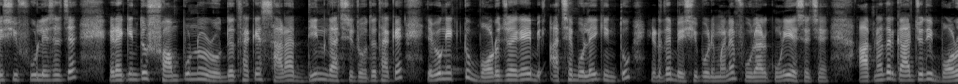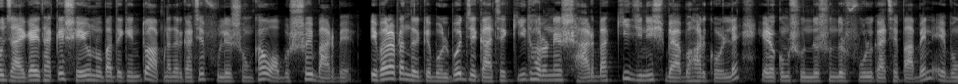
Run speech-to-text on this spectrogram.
বেশি ফুল এসেছে। এটা কিন্তু সম্পূর্ণ রোদে থাকে, সারা দিন গাছটি রোদে থাকে এবং একটু বড় জায়গায় আছে বলেই কিন্তু এটাতে বেশি পরিমাণে ফুল আর কুঁড়ি এসেছে। আপনাদের গাছ যদি বড় জায়গায় থাকে, সেই অনুপাতে কিন্তু আপনাদের কাছে ফুলের সংখ্যাও অবশ্যই বাড়বে। এবার আপনাদেরকে বলব যে গাছে কি ধরনের সার বা কি জিনিস ব্যবহার করলে এরকম সুন্দর সুন্দর ফুল গাছে পাবেন এবং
